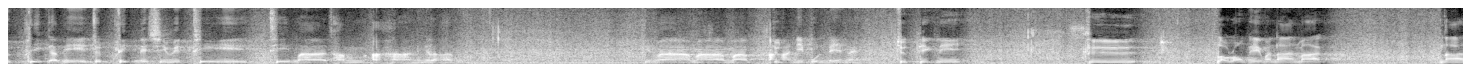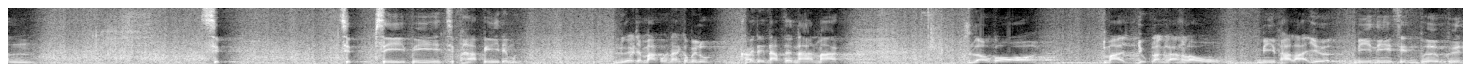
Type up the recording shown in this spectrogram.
จุดพลิกอะพี่จุดพลิกในชีวิตที่ที่มาทำอาหารอย่างนี้แหละครับ ที่มามามาอาจุดหารญี่ปุ่นได้ยังไง จุดพลิกนี้ คือเราร้องเพลงมานานมาก นานสิบสิบสี่ปีสิบห้าปีได้มั้งหรืออาจจะมากกว่านั้นก็ไม่รู้ครับไม่ได้นับแต่นานมาก แล้วก็ มายุคหลังๆ เรามีภาระเยอะมีหนี้สินเพิ่มขึ้น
